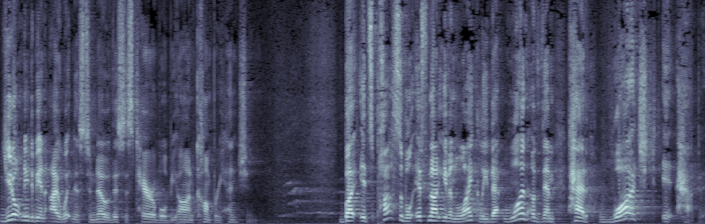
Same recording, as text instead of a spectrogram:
You don't need to be an eyewitness to know this is terrible beyond comprehension. But it's possible, if not even likely, that one of them had watched it happen.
